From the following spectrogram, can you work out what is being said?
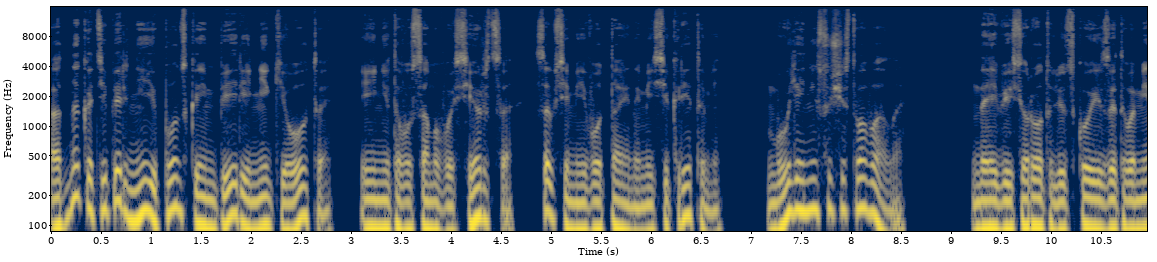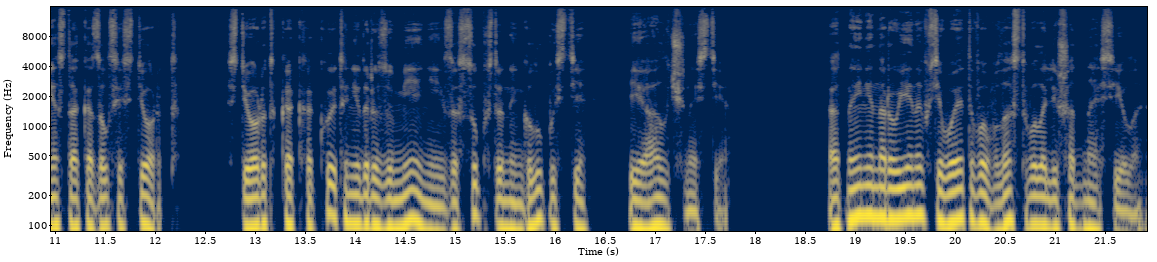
Однако теперь ни Японской империи, ни Киото и ни того самого сердца со всеми его тайнами и секретами более не существовало. Да и весь род людской из этого места оказался стерт. Стерт как какое-то недоразумение из-за собственной глупости и алчности. Отныне на руинах всего этого властвовала лишь одна сила.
